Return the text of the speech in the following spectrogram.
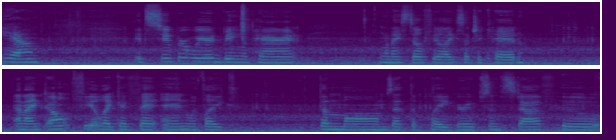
Yeah. It's super weird being a parent when I still feel like such a kid and I don't feel like I fit in with like the moms at the play groups and stuff who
